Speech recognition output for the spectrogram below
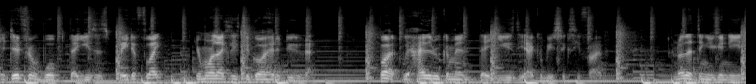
a different whoop that uses Betaflight, you're more likely to go ahead and do that. But we highly recommend that you use the AcroBee 65. Another thing you're gonna need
